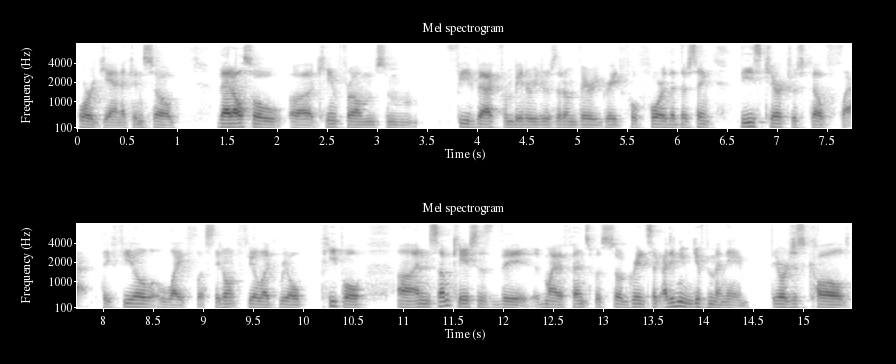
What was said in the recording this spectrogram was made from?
organic. And so that also uh, came from some feedback from beta readers that I'm very grateful for that they're saying these characters fell flat. They feel lifeless. They don't feel like real people. Uh, and in some cases, the my offense was so great. It's like I didn't even give them a name. They were just called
